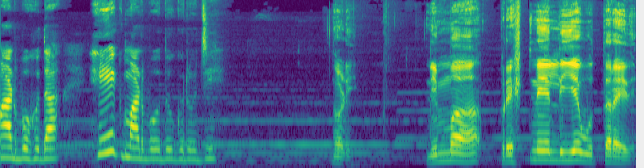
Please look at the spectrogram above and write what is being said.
ಮಾಡಬಹುದಾ? ಹೇಗೆ ಮಾಡ್ಬೋದು ಗುರೂಜಿ? ನೋಡಿ, ನಿಮ್ಮ ಪ್ರಶ್ನೆಯಲ್ಲಿಯೇ ಉತ್ತರ ಇದೆ.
